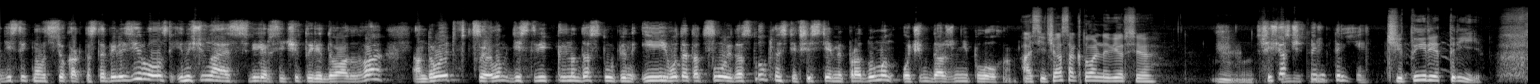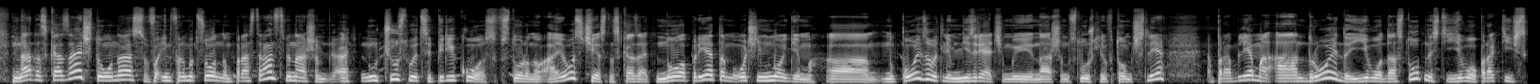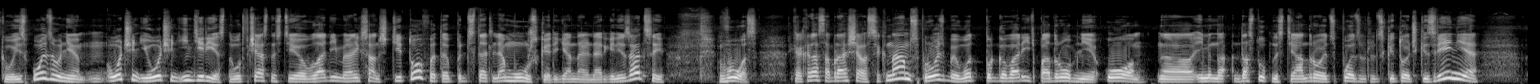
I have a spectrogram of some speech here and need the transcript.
действительно вот все как-то стабилизировалось, и начиная с версии 4.2.2 Android в целом действительно доступен, и вот этот слой доступности в системе продуман очень даже неплохо. А сейчас актуальная версия? Сейчас 4.3. 4.3. Надо сказать, что у нас в информационном пространстве нашем а, ну, чувствуется перекос в сторону iOS, честно сказать, но при этом очень многим э, ну, пользователям, незрячим и нашим слушателям в том числе, проблема Android и его доступности, его практического использования очень и очень интересна. Вот в частности, Владимир Александрович Титов, это председатель Амурской региональной организации ВОЗ, как раз обращался к нам с просьбой вот поговорить подробнее о Э, именно доступности Android с пользовательской точки зрения,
